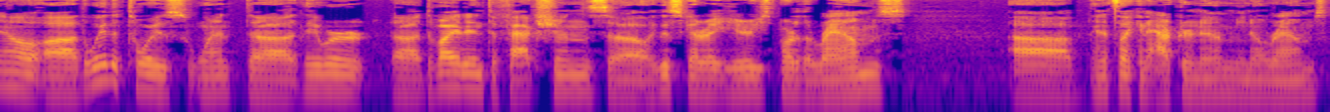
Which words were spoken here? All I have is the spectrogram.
Now, uh, the way the toys went, uh, they were uh, divided into factions. Uh, like this guy right here, he's part of the Rams, uh, and it's like an acronym, you know, Rams.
